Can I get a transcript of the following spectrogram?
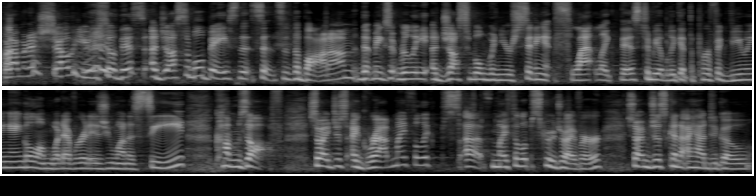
But I'm going to show you. So this adjustable base that sits at the bottom that makes it really adjustable when you're sitting it flat like this to be able to get the perfect viewing angle on whatever it is you want to see comes off. So I just I grabbed my Phillips uh, my Phillips screwdriver. So I'm just gonna I had to go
